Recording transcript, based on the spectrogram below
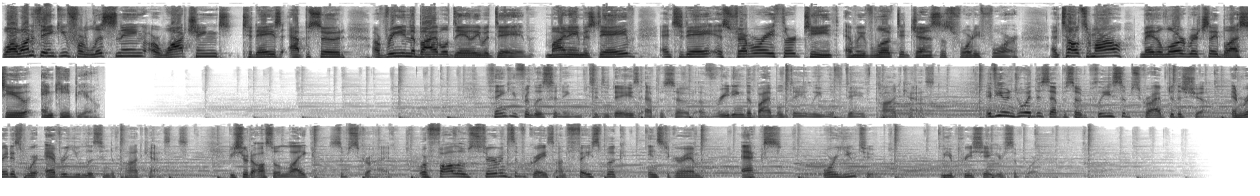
Well, I want to thank you for listening or watching t- today's episode of Reading the Bible Daily with Dave. My name is Dave, and today is February 13th, and we've looked at Genesis 44. Until tomorrow, may the Lord richly bless you and keep you. Thank you for listening to today's episode of Reading the Bible Daily with Dave podcast. If you enjoyed this episode, please subscribe to the show and rate us wherever you listen to podcasts. Be sure to also like, subscribe, or follow Servants of Grace on Facebook, Instagram, X, or YouTube. We appreciate your support.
